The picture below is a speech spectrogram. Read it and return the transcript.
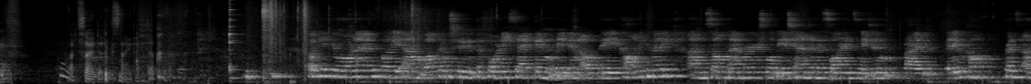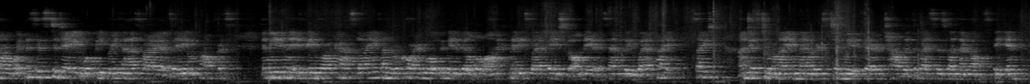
That sounded didn't it? Okay, good morning everybody and welcome to the 42nd meeting of the Economy Committee. Um, some members will be attending this morning's meeting by video conference and our witnesses today will be briefing us via video conference. The meeting is being broadcast live and the recording will be made available on the committee's webpage on the Assembly website. And just to remind members to mute their tablet devices when they're not speaking.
